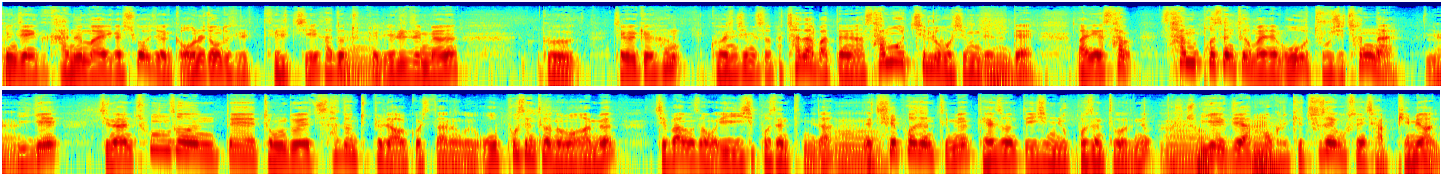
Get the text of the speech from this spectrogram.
굉장히 그 가늠하기가 쉬워져요. 그러니까 어느 정도 될, 지 사전 투표 예를 들면 그 제가 이렇게 한- 관심 있어서 찾아봤더니 한 357로 보시면 되는데 만약에 3, 3%가 만약에 오후 2시 첫날 예. 이게 지난 총선 때 정도의 사전 투표율이 나올 것이다는 거예요. 5%가 넘어가면 지방선거 이 20%입니다. 어. 근데 7%면 대선 때 26%거든요. 이게 이제 한번 그렇게 추세 곡선이 잡히면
